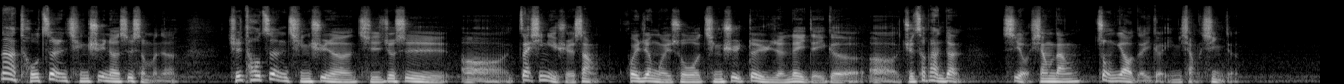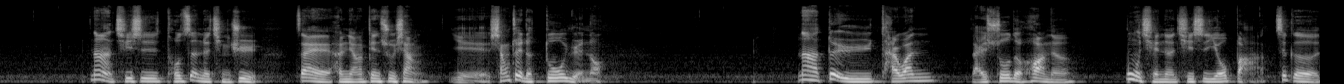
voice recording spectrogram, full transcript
那投资人情绪呢是什么呢？其实投资人情绪呢，其实就是呃在心理学上会认为说，情绪对于人类的一个呃决策判断。是有相当重要的一个影响性的。那其实投资人的情绪在衡量变数上也相对的多元哦。那对于台湾来说的话呢，目前呢其实有把这个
